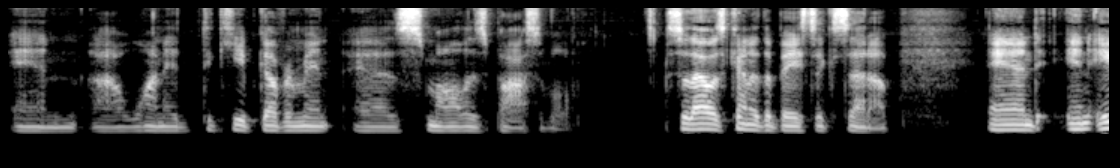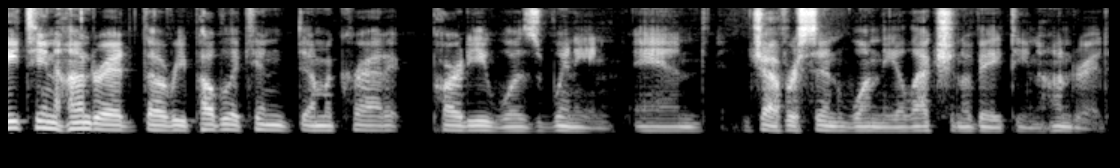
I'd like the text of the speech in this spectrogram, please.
and uh, wanted to keep government as small as possible. So that was kind of the basic setup. And in 1800, the Republican Democratic Party was winning, and Jefferson won the election of 1800.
